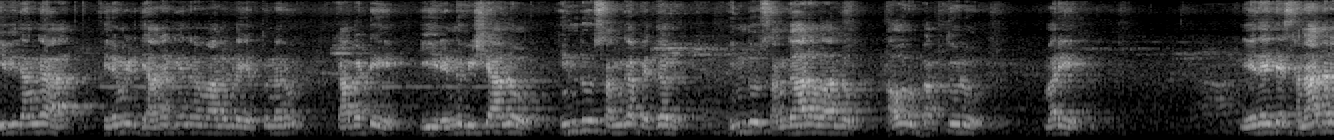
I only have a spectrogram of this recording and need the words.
ఈ విధంగా పిరమిడ్ ధ్యాన కేంద్రం వాళ్ళు కూడా చెప్తున్నారు. కాబట్టి ఈ రెండు విషయాల్లో హిందూ సంఘ పెద్దలు హిందూ సంఘాల వాళ్ళు ఔరు భక్తులు మరి ఏదైతే సనాతన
